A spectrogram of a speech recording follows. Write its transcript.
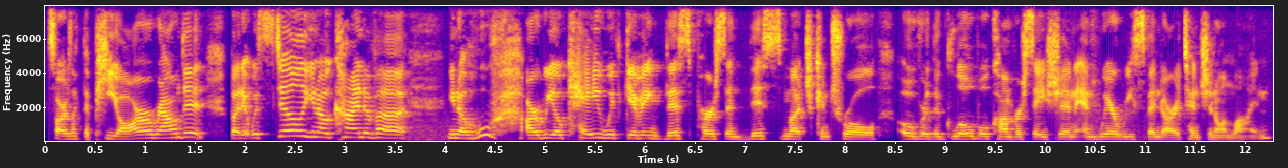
as far as like the PR around it. But it was still, you know, kind of a, you know, whew, are we okay with giving this person this much control over the global conversation and where we spend our attention online?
